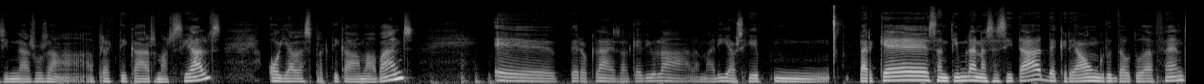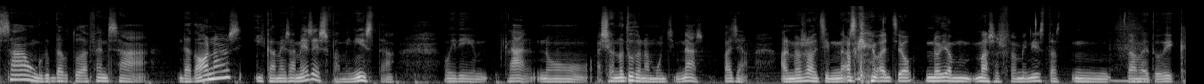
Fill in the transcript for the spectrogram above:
gimnasos a, a practicar arts marcials, o ja les practicàvem abans, Eh, però clar, és el que diu la, la Maria, o sigui, mm, per què sentim la necessitat de crear un grup d'autodefensa, un grup d'autodefensa de dones i que a més a més és feminista. Vull dir, clar, no, això no t'ho dona en un gimnàs. Vaja, almenys al gimnàs que vaig jo no hi ha masses feministes, mm, també t'ho dic.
